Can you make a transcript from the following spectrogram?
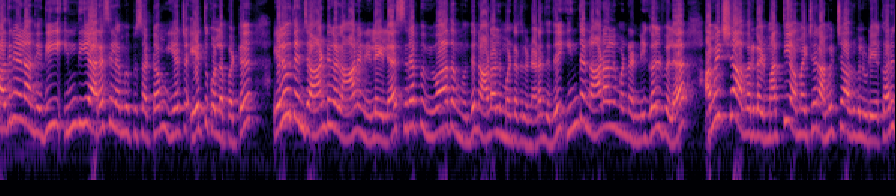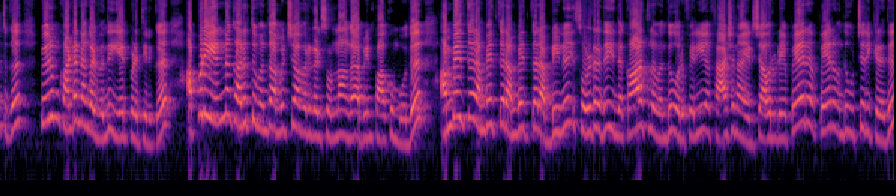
பதினேழாம் தேதி இந்திய அரசியலமைப்பு சட்டம் ஏற்ற ஏற்றுக்கொள்ளப்பட்டு 75 ஆண்டுகள் ஆன நிலையில சிறப்பு விவாதம் வந்து நாடாளுமன்றத்தில் நடந்தது. இந்த நாடாளுமன்ற நிகழ்வுல அமித்ஷா அவர்கள் மத்திய அமைச்சர் அமித்ஷா அவர்களுடைய கருத்துக்கு பெரும் கண்டனங்கள் வந்து ஏற்படுத்தியிருக்கு. அப்படி என்ன கருத்து வந்து அமித்ஷா அவர்கள் சொன்னாங்க அப்படின்னு பார்க்கும்போது அம்பேத்கர் அம்பேத்கர் அம்பேத்கர் அப்படின்னு சொல்றது இந்த காலத்துல வந்து ஒரு பெரிய ஃபேஷன் ஆயிருச்சு. அவருடைய பேரை பேரை வந்து உச்சரிக்கிறது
